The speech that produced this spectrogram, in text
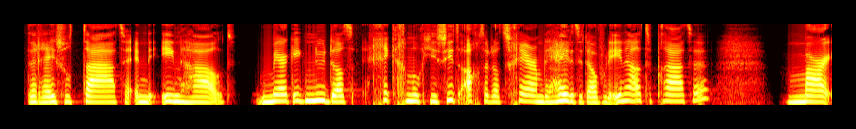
de resultaten en de inhoud, merk ik nu dat gek genoeg je zit achter dat scherm de hele tijd over de inhoud te praten. Maar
